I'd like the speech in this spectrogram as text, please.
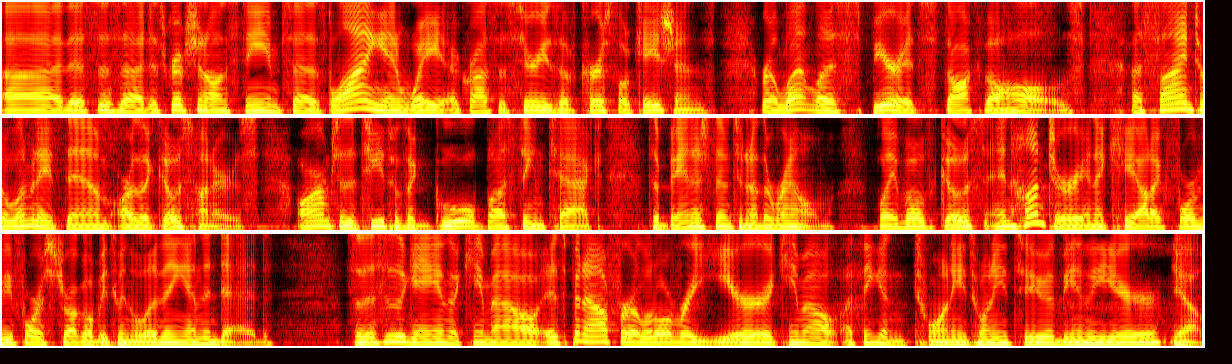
Uh, this is a description on Steam says lying in wait across a series of cursed locations, relentless spirits stalk the halls. Assigned to eliminate them are the ghost hunters, armed to the teeth with a ghoul busting tech to banish them to another realm. Play both ghost and hunter in a chaotic 4v4 struggle between the living and the dead. So this is a game that came out. It's been out for a little over a year. It came out, I think, in 2022, at the beginning of the year. Yeah.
